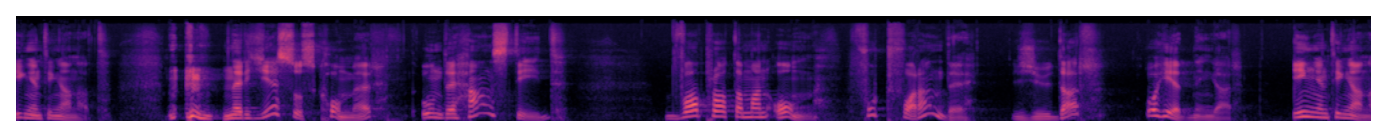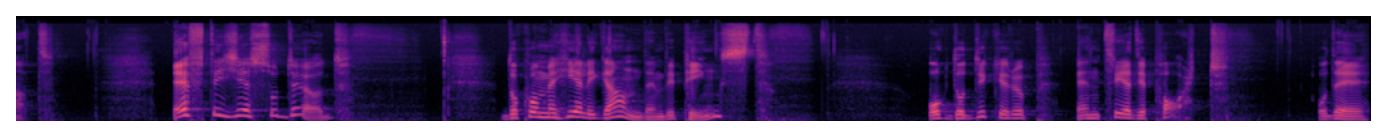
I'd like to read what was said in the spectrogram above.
ingenting annat. När Jesus kommer, under hans tid, vad pratar man om? Fortfarande judar och hedningar, ingenting annat. Efter Jesu död, då kommer heliga anden vid pingst. Och då dyker upp en tredje part. Och det är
